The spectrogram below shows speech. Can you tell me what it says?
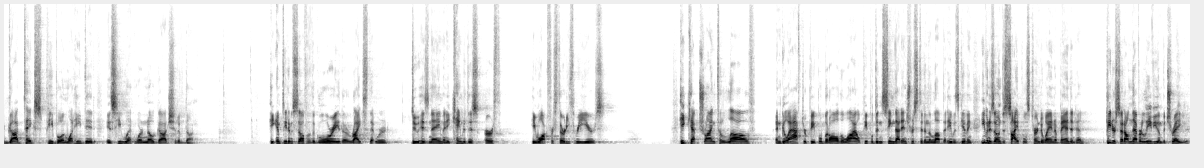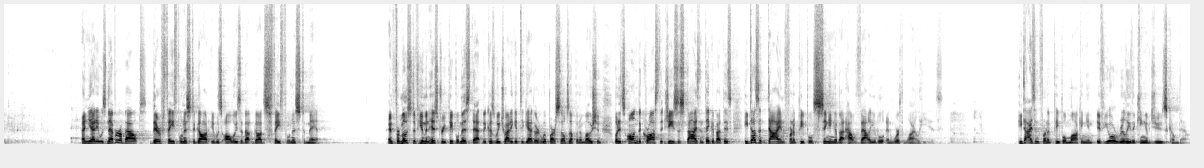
God takes people, and what he did is he went where no God should have done. He emptied himself of the glory, the rights that were do his name, and he came to this earth. He walked for 33 years. He kept trying to love and go after people, but all the while, people didn't seem that interested in the love that he was giving. Even his own disciples turned away and abandoned him. Peter said, I'll never leave you and betray you. And yet, it was never about their faithfulness to God, it was always about God's faithfulness to man. And for most of human history, people miss that because we try to get together and whip ourselves up in emotion. But it's on the cross that Jesus dies. And think about this He doesn't die in front of people singing about how valuable and worthwhile He is. He dies in front of people mocking Him. If you're really the King of Jews, come down.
